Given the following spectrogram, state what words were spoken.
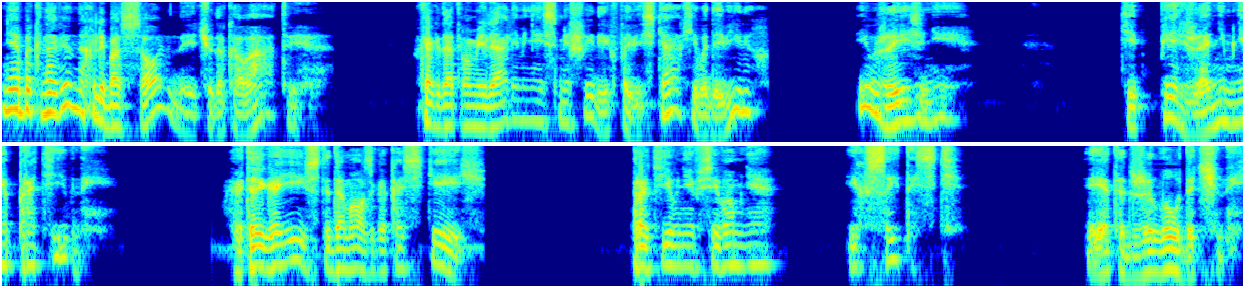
необыкновенно хлебосольные и чудаковатые. Когда-то умиляли меня и смешили их в повестях и водевилях, и в жизни. Теперь же они мне противны. Это эгоисты до мозга костей. Противнее всего мне их сытость. И этот желудочный,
